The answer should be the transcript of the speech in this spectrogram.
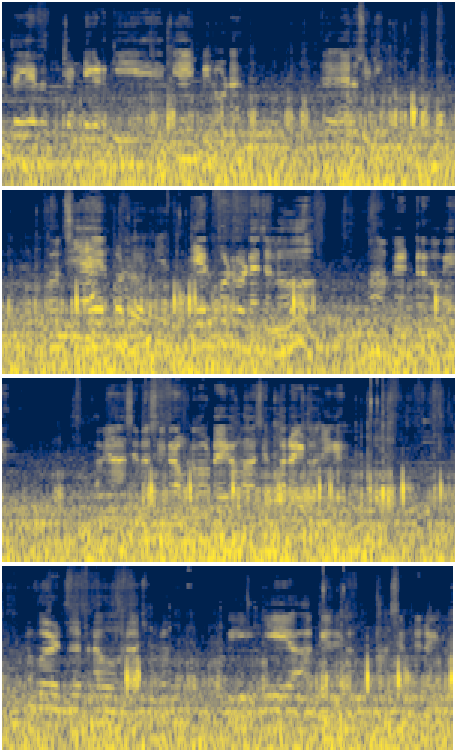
भाई तो ये चंडीगढ़ की वीआईपी रोड है। एरो सिटी कौन सी है? एयरपोर्ट रोड एयरपोर्ट रोड है चलो। वहाँ पे एंटर हो गए। अब यहाँ से बस एक राउंड अबाउट आएगा वहाँ से ऊपर राइट हो जाएँगे। वर्ड्स अपना वो राजपुरा। अभी ये आगे आएगा वहाँ से अपने राइट हो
